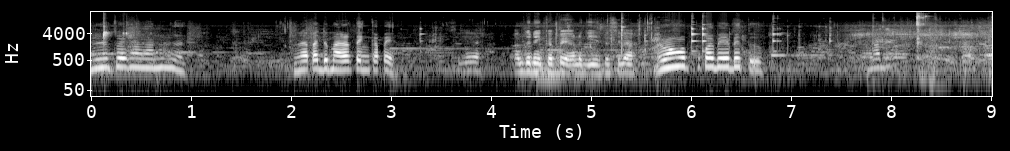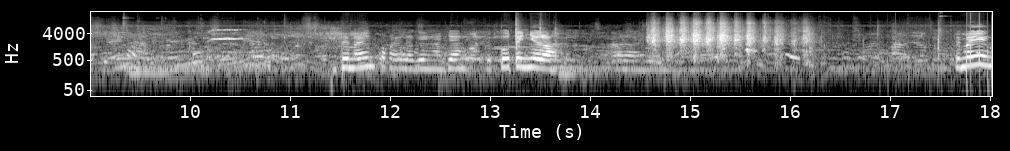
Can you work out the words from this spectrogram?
Nilito na namin eh. Wala pa dumarating kape. Sige. Ando na yung kape. Ang nag-iisa sila. Ewan ko po kay Bebe to. Timayin po kayo lagay nga dyan. Kukutin nyo lang. Timaying,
